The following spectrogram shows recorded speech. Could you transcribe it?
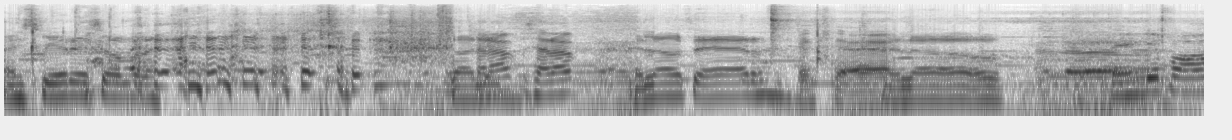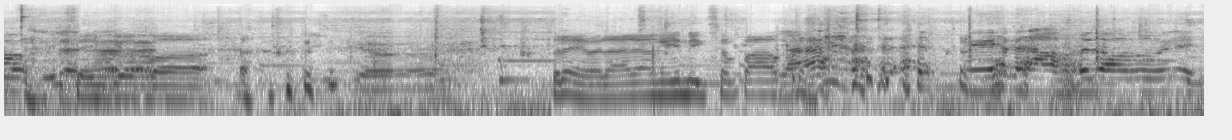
Ay, serious sobra. Sarap, sarap. Hello, sir. Hello. Thank you po. Thank you po. Thank you. Pre, wala lang inig sa papa. Kaya nakawala ako ulit.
